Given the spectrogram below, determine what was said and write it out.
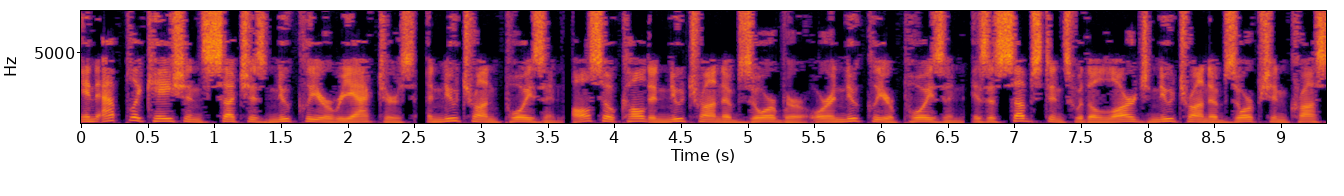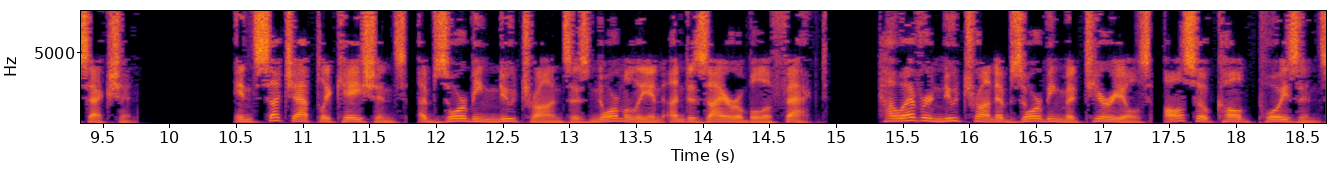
In applications such as nuclear reactors, a neutron poison also called a neutron absorber or a nuclear poison is a substance with a large neutron absorption cross-section. In such applications, absorbing neutrons is normally an undesirable effect. However neutron-absorbing materials, also called poisons,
